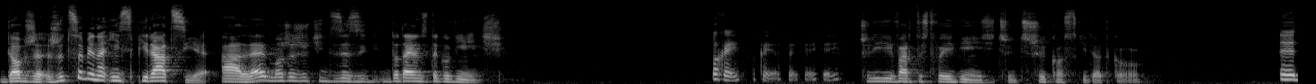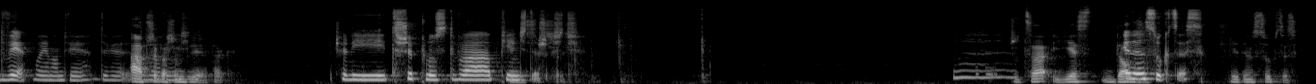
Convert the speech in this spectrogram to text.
Dobrze, rzuć sobie na inspirację, ale możesz rzucić ze, dodając do tego więź. Okej, okej, okej, okej, okej. Czyli wartość twojej więzi, czyli trzy kostki dodatkowo. E, Dwie, bo ja mam dwie. dwie A, przepraszam, dwie, tak. Czyli 3 plus 2, 5 Pięć, d sześć. 6. Rzuca, jest dobrze. Jeden sukces. Jeden sukces.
